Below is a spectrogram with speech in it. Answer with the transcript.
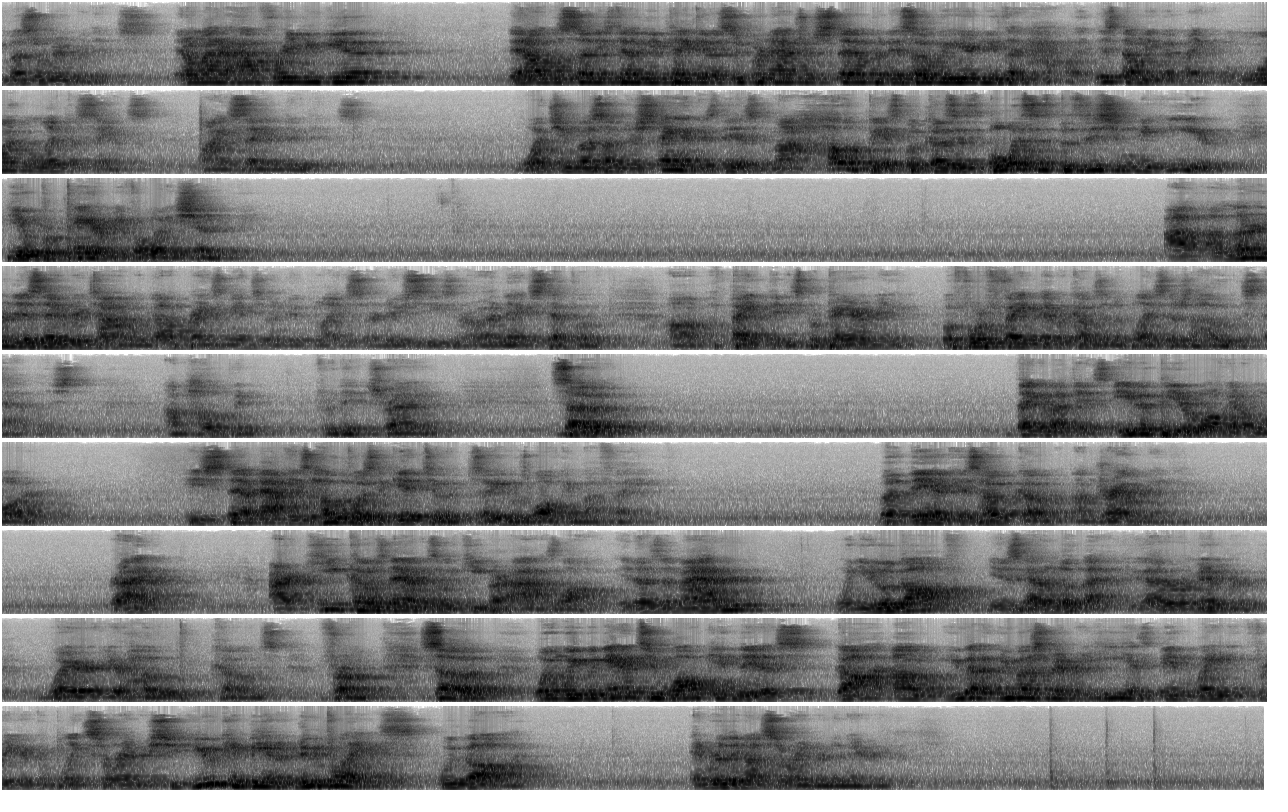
you. Must remember this. It don't matter how free you get, then all of a sudden he's telling you taking a supernatural step and it's over here and you think, how this don't even make one lick of sense. Why he's saying do this. What you must understand is this. My hope is because his voice has positioned me here, he'll prepare me for what he showed me. I, I learn this every time when God brings me into a new place or a new season or a next step of um, faith that He's preparing me. Before faith ever comes into place, there's a hope established. I'm hoping for this, right? So, think about this. Even Peter walking on water, he stepped out. His hope was to get to it, so he was walking by faith. But then his hope come, I'm drowning. Right? Our key comes down is we keep our eyes locked. It doesn't matter when you look off, you just got to look back. You got to remember where your hope comes from. So, when we began to walk in this, God, um, you got, you must remember, He has been waiting for your complete surrender. So you can be in a new place with God and really not surrender an area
